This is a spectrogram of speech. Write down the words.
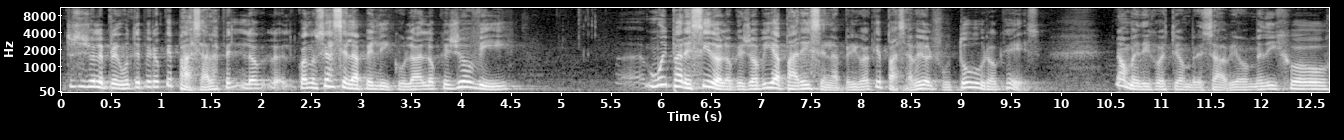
Entonces yo le pregunté, pero ¿qué pasa? cuando se hace la película, lo que yo vi, muy parecido a lo que yo vi, aparece en la película. ¿Qué pasa? ¿Veo el futuro? ¿Qué es? No, me dijo este hombre sabio, me dijo,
